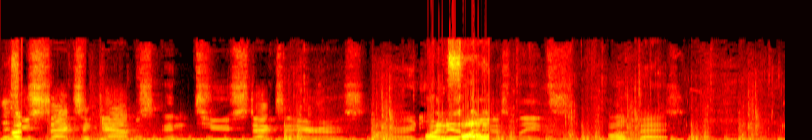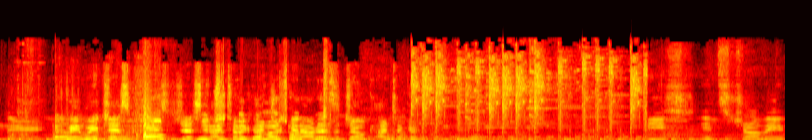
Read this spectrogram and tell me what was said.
these, two stacks of gaps and two stacks of arrows. Alrighty. Oh, I need, I need, blades. Oh bet. And there. Wait, wait, just, Oh, just, just. you I just took, I took it out as a joke. I took it. Beast, it's Charlie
